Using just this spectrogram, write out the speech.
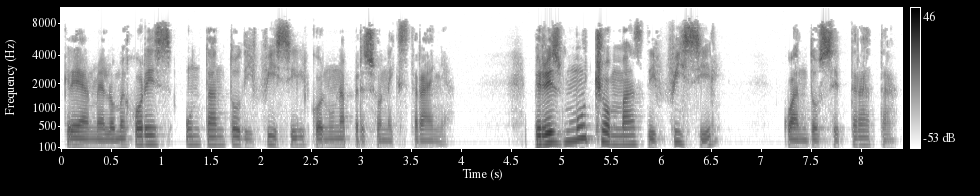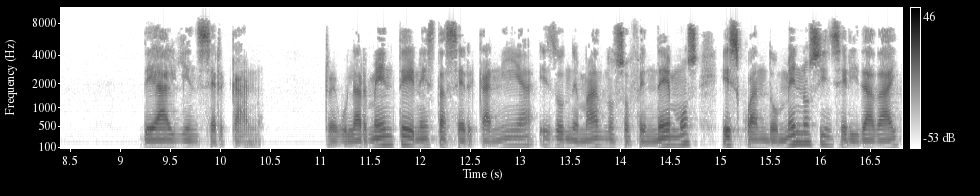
créanme, a lo mejor es un tanto difícil con una persona extraña, pero es mucho más difícil cuando se trata de alguien cercano. Regularmente en esta cercanía es donde más nos ofendemos, es cuando menos sinceridad hay,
